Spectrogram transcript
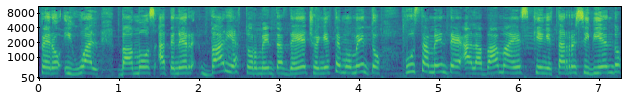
pero igual vamos a tener varias tormentas. De hecho, en este momento, justamente Alabama es quien está recibiendo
